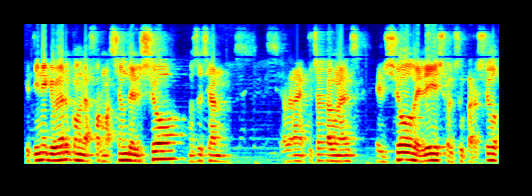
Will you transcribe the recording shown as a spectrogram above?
que tiene que ver con la formación del yo. No sé si, han, si habrán escuchado alguna vez el yo, el ello, el super yo.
